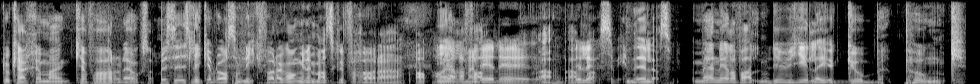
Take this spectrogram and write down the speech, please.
då kanske man kan få höra det också. Precis lika bra som gick förra gången när man skulle få höra. Ja, Ja, i alla men fall. det- det- ja, det ja. löser vi. Det löser vi. Men i alla fall, du gillar ju gubbpunk,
